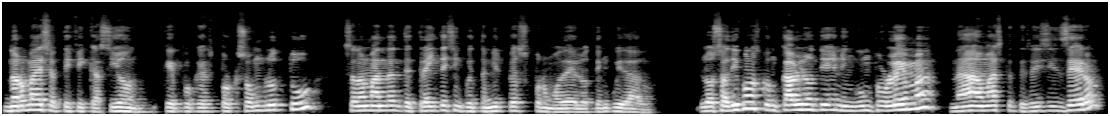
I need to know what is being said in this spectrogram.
norma de certificación, que porque, porque son Bluetooth, se nos mandan entre 30 y 50 mil pesos por modelo, ten cuidado. Los audífonos con cable no tienen ningún problema, nada más que te soy sincero.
